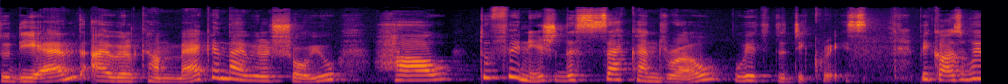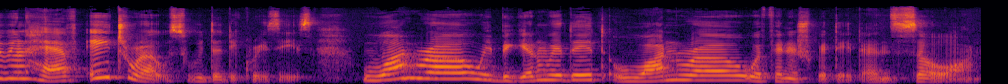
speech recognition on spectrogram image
to the end, I will come back and I will show you how to finish the second row with the decrease because we will have eight rows with the decreases. One row we begin with it, one row we finish with it and so on.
